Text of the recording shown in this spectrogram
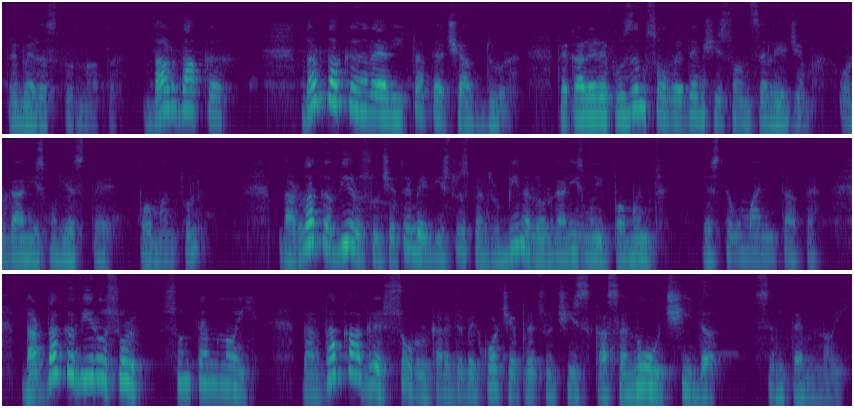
trebuie răsturnată, dar dacă, dar dacă în realitatea cea dură, pe care refuzăm să o vedem și să o înțelegem, organismul este pământul, dar dacă virusul ce trebuie distrus pentru binele organismului pământ este umanitatea, dar dacă virusul suntem noi, dar dacă agresorul care trebuie cu orice preț ucis ca să nu ucidă suntem noi,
